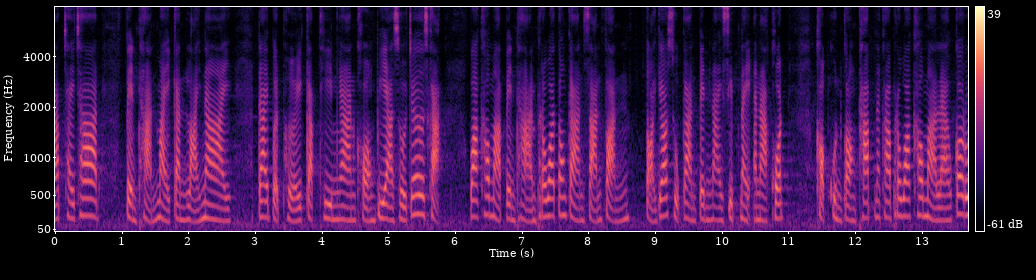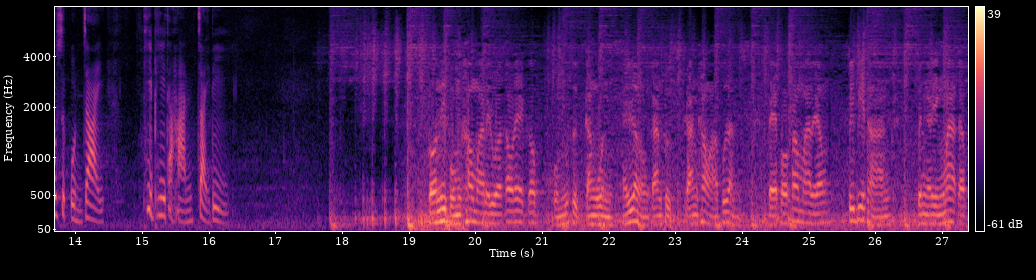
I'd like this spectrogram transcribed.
รับใช้ชาติ เป็นฐานใหม่กันหลายนาย ได้เปิดเผยกับทีมงานของ VR Soldiers ค่ะ ว่าเข้ามาเป็นฐานเพราะว่าต้องการสารฝันต่อยอดสู่การเป็นนายสิบในอนาคต ขอบคุณกองทัพนะคะ เพราะว่าเข้ามาแล้วก็รู้สึกอุ่นใจ พี่ๆทหารใจดี ตอนที่ผมเข้ามาในรัวเข้าแรกก็ผมรู้สึกกังวลในเรื่องของการฝึกการเข้าหาเพื่อน แต่พอเข้ามาแล้วพี่ๆทหารเป็นกันเองมากครับ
